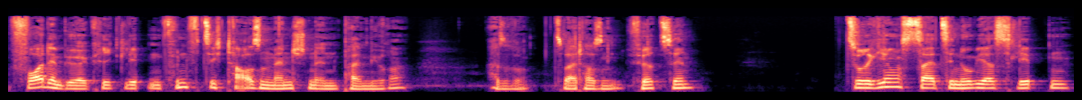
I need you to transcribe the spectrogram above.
Vor dem Bürgerkrieg lebten 50.000 Menschen in Palmyra, also 2014. Zur Regierungszeit Zenobias lebten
